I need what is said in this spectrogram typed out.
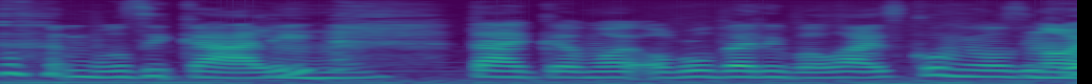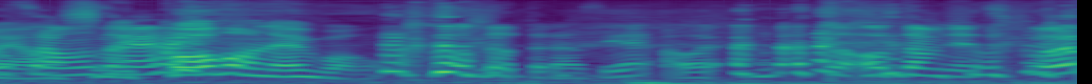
muzikály, mm-hmm. tak môj obľúbený bol High School Musical, no jasné, samozrejme. koho nebol? teraz je, ale o tom neskôr.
